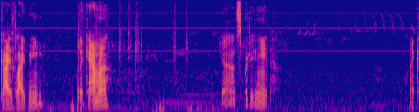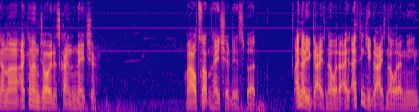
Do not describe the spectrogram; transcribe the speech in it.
guys like me with a camera. Yeah, it's pretty neat. I can uh, I can enjoy this kind of nature. Well, it's not nature this, but I know you guys know what I, I think you guys know what I mean.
